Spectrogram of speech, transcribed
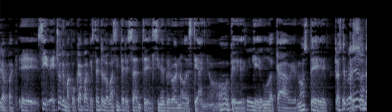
Cápac. Eh, sí, de hecho que Manco Cápac está entre lo más interesante del cine peruano de este año, ¿no? Que, que duda cabe, ¿no? Este, este personaje...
